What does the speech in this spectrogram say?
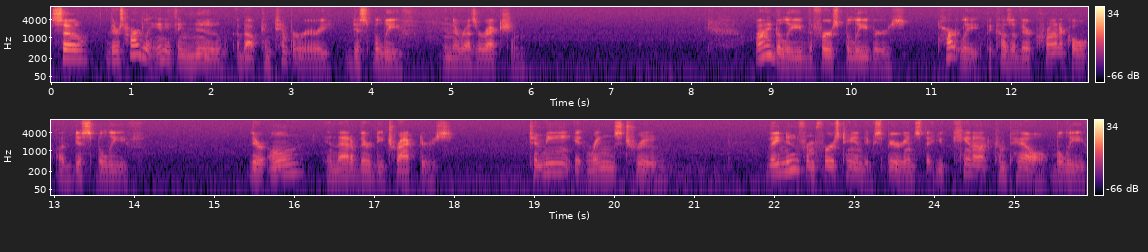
So, there's hardly anything new about contemporary disbelief in the resurrection. I believe the first believers, partly because of their chronicle of disbelief, their own and that of their detractors. To me, it rings true. They knew from first hand experience that you cannot compel belief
